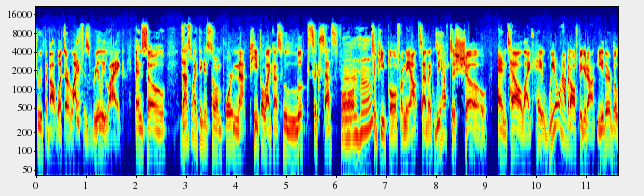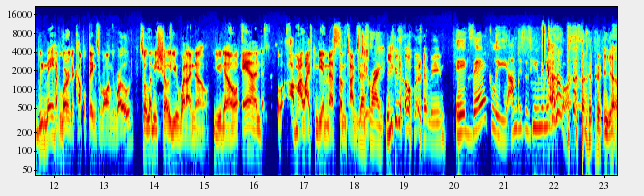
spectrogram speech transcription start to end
truth about what their life is really like. And so that's why I think it's so important that people like us who look successful Mhm. to people from the outside, like we have to show and tell, like, hey, we don't have it all figured out either, but we may have learned a couple things along the road. So let me show you what I know, you know? And uh, my life can be a mess sometimes That's too. That's right. You know what I mean? Exactly. I'm just as human as you are. yeah.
